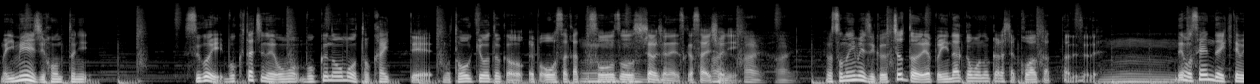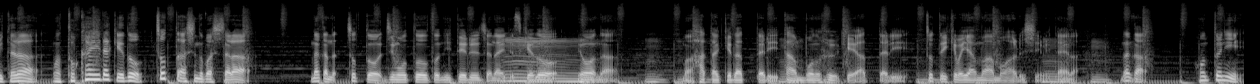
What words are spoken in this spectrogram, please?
まあ、イメージ本当にすごい僕たちの思う僕の思う都会ってもう東京とかやっぱ大阪って想像しちゃうじゃないですか最初に、はいはい、そのイメージだけどちょっとやっぱ田舎者からしたら怖かったんですよね。でも仙台来てみたら、まあ、都会だけどちょっと足伸ばしたらなんかちょっと地元と似てるじゃないですけどような、まあ、畑だったり田んぼの風景あったりちょっと行けば山もあるしみたいな。なんか本当に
